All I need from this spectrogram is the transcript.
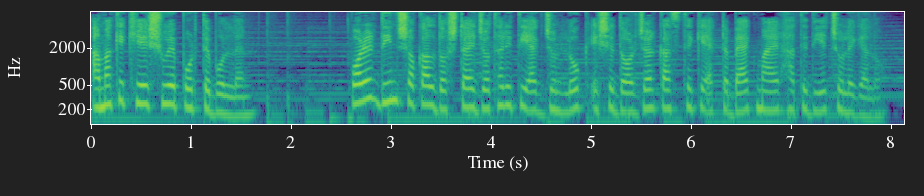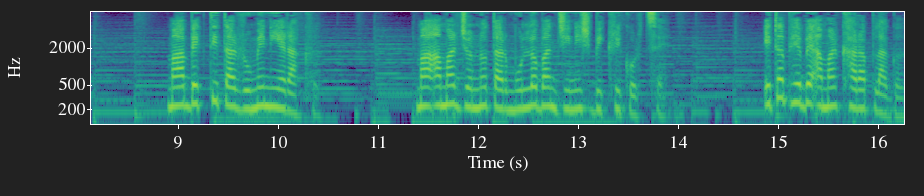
আমাকে খেয়ে শুয়ে পড়তে বললেন। পরের দিন সকাল দশটায় যথারীতি একজন লোক এসে দরজার কাছ থেকে একটা ব্যাগ মায়ের হাতে দিয়ে চলে গেল। মা ব্যক্তি তার রুমে নিয়ে রাখ। মা আমার জন্য তার মূল্যবান জিনিস বিক্রি করছে। এটা ভেবে আমার খারাপ লাগল।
